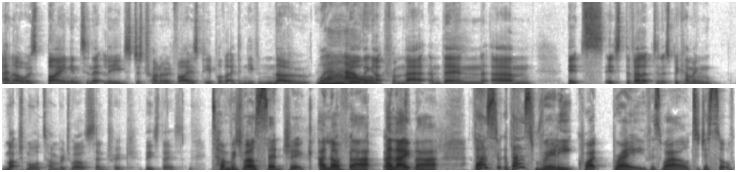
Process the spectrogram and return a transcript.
and I was buying internet leads, just trying to advise people that I didn't even know Wow. building up from that, and then um, it's it's developed and it's becoming much more Tunbridge Wells centric these days. Tunbridge Wells centric. I love that. I like that. That's that's really quite brave as well to just sort of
